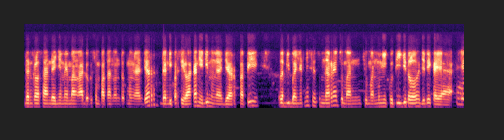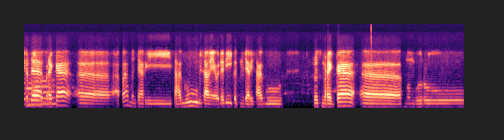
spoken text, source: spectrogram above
dan kalau seandainya memang ada kesempatan untuk mengajar dan dipersilakan ya dia mengajar. Tapi lebih banyaknya sih sebenarnya cuman cuman mengikuti gitu loh. Jadi kayak ya udah Oh. mereka eh, apa mencari sagu misalnya. Ya udah dia ikut mencari sagu. Terus mereka eh, memburu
